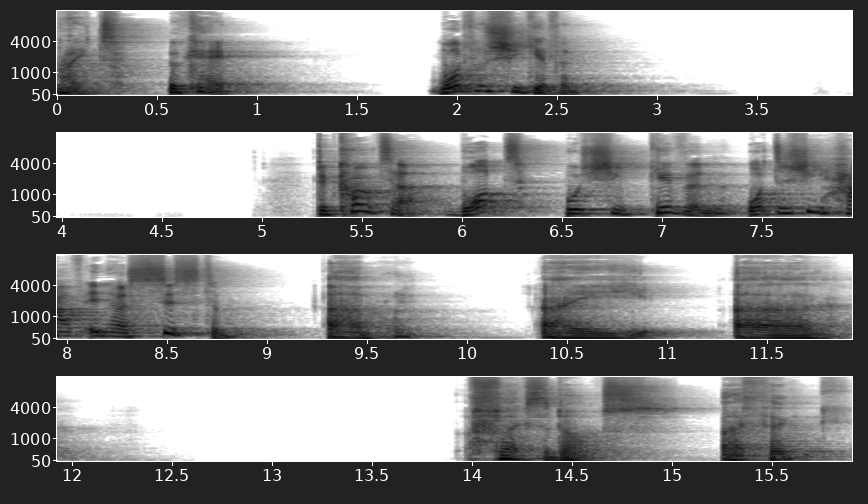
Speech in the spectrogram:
Right. Okay. What was she given? Dakota, what was she given? What does she have in her system? Um, I, uh, Flexidox, I think.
